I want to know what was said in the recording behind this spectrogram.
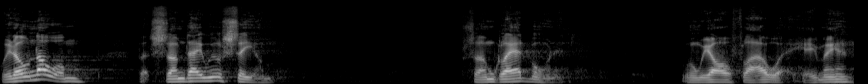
We don't know them, but someday we'll see them. Some glad morning when we all fly away. Amen.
